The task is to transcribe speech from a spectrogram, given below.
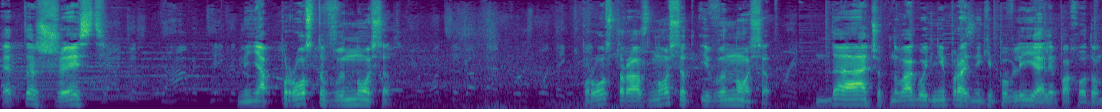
Это жесть. Меня просто выносят просто разносят и выносят. Да, что-то новогодние праздники повлияли, походу.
